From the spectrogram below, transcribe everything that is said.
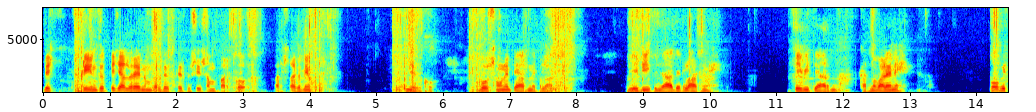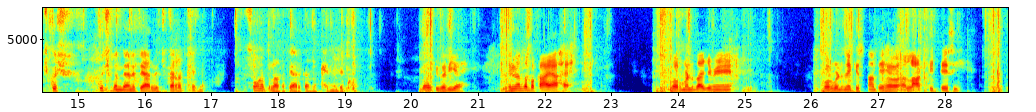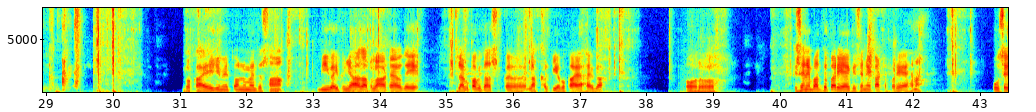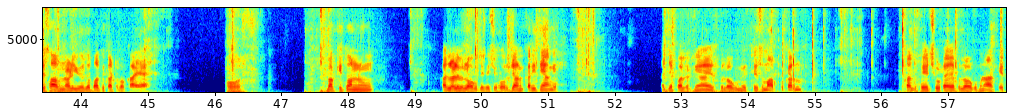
ਵਿੱਚ ਸਕਰੀਨ ਦੇ ਉੱਤੇ ਚੱਲ ਰਹੇ ਨੰਬਰ ਦੇ ਉੱਤੇ ਤੁਸੀਂ ਸੰਪਰਕ ਕਰ ਸਕਦੇ ਹੋ ਇਹ ਦੇਖੋ ਬਹੁਤ ਸੋਹਣੇ ਤਿਆਰ ਨੇ ਪਲਾਟ ਇਹ ਵੀ 50 ਦੇ ਪਲਾਟ ਨੇ। ਇਹ ਵੀ ਤਿਆਰ ਕਰਨ ਵਾਲੇ ਨੇ। ਉਹ ਵਿੱਚ ਕੁਝ ਕੁਝ ਬੰਦਿਆਂ ਨੇ ਤਿਆਰ ਵਿੱਚ ਕਰ ਰੱਖੇ ਨੇ। ਸੋਹਣੇ ਪਲਾਟ ਤਿਆਰ ਕਰ ਰੱਖੇ ਨੇ, ਦੇਖੋ। ਬਹੁਤ ਹੀ ਵਧੀਆ ਹੈ। ਇਹਨਾਂ ਦਾ ਬਕਾਇਆ ਹੈ। ਗਵਰਨਮੈਂਟ ਦਾ ਜਿਵੇਂ ਗਵਰਨਮੈਂਟ ਨੇ ਕਿਸ਼ਤਾਂ ਤੇ ਅਲਾਟ ਕੀਤੇ ਸੀ। ਬਕਾਏ ਜਿਵੇਂ ਤੁਹਾਨੂੰ ਮੈਂ ਦੱਸਾਂ 20 ਬਾਈ 50 ਦਾ ਪਲਾਟ ਹੈ, ਉਹਦੇ ਲਗਭਗ 10 ਕੁ ਲੱਖ ਰੁਪਇਆ ਬਕਾਇਆ ਹੈਗਾ। ਔਰ ਕਿਸੇ ਨੇ ਵੱਧ ਭਰਿਆ, ਕਿਸੇ ਨੇ ਘੱਟ ਭਰਿਆ ਹੈ ਨਾ ਉਸੇ ਹਿਸਾਬ ਨਾਲ ਹੀ ਉਹਦਾ ਵੱਧ ਘੱਟ ਬਕਾਇਆ ਔਰ ਬਾਕੀ ਤੁਹਾਨੂੰ ਕੱਲ੍ਹ ਵਾਲੇ ਵਲੌਗ ਦੇ ਵਿੱਚ ਹੋਰ ਜਾਣਕਾਰੀ ਦੇਵਾਂਗੇ ਅੱਜ ਆਪਾਂ ਲੱਗੇ ਹਾਂ ਇਸ ਵਲੌਗ ਨੂੰ ਇੱਥੇ ਸਮਾਪਤ ਕਰਨ। ਕੱਲ ਫੇਰ ਛੋਟਾ ਜਿਹਾ ਵਲੌਗ ਬਣਾ ਕੇ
